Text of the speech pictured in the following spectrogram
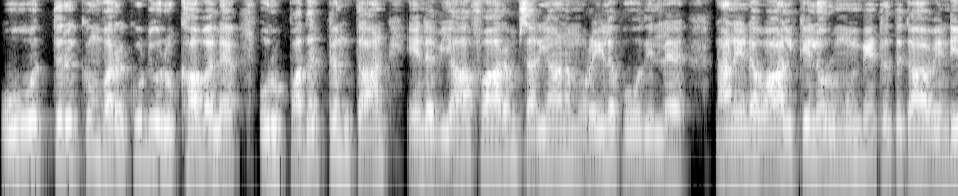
ஒவ்வொருத்தருக்கும் வரக்கூடிய ஒரு கவலை ஒரு பதற்றம் தான் என் வியாபாரம் சரியான முறையில போதில்லை நான் என் வாழ்க்கையில ஒரு முன்னேற்றத்துக்காக வேண்டி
